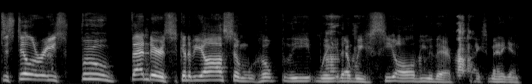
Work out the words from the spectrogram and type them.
distilleries, food, vendors. It's going to be awesome. Hopefully, we, that we see all of you there. Thanks, man, again.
